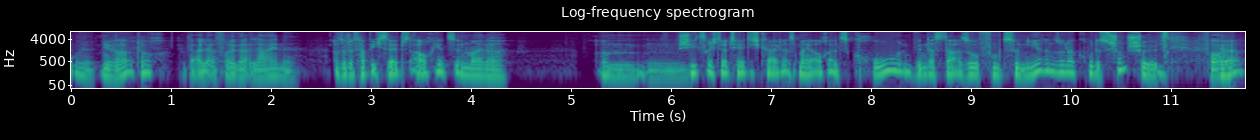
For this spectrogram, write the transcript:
cool. Ja, doch. Ich hatte alle Erfolge alleine. Also das habe ich selbst auch jetzt in meiner ähm, mhm. Schiedsrichtertätigkeit ist man ja auch als Crew und wenn das da so funktioniert in so einer Crew, das ist schon schön. Voll. Ja?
